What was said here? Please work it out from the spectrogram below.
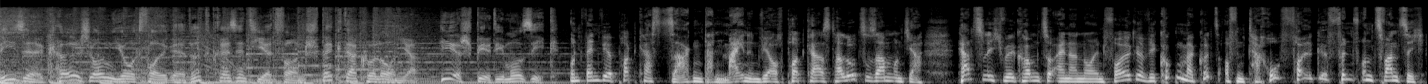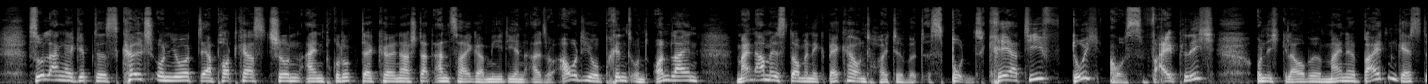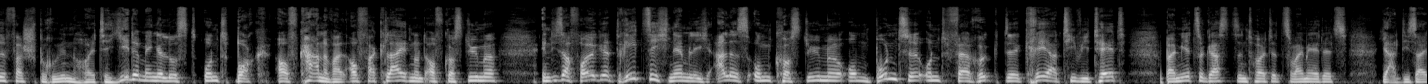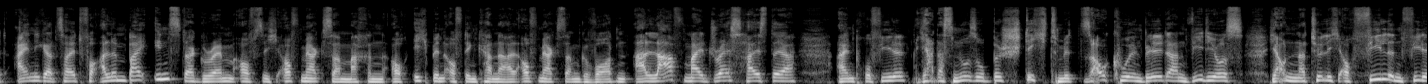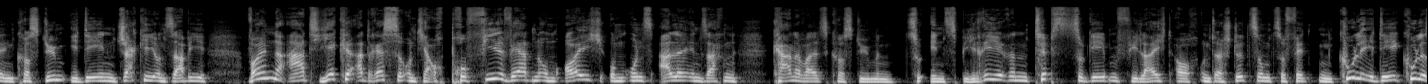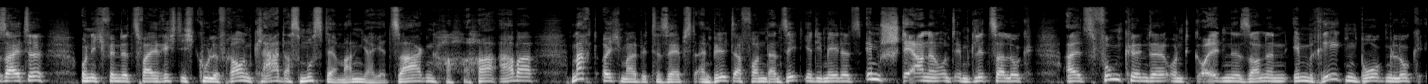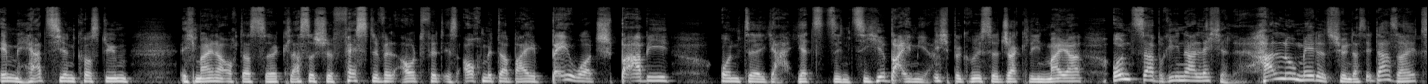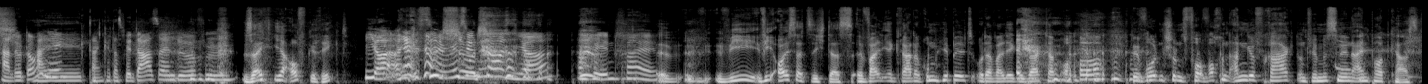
Diese Kölsch und Jod-Folge wird präsentiert von Spektakolonia. Hier spielt die Musik. Und wenn wir Podcast sagen, dann meinen wir auch Podcast. Hallo zusammen und ja, herzlich willkommen zu einer neuen Folge. Wir gucken mal kurz auf den Tacho, Folge 25. So lange gibt es Kölsch und Jod, der Podcast, schon ein Produkt der Kölner Stadtanzeiger Medien, also Audio, Print und Online. Mein Name ist Dominik Becker und heute wird es bunt, kreativ, durchaus weiblich. Und ich glaube, meine beiden Gäste versprühen heute jede Menge Lust und Bock auf Karneval, auf Verkleiden und auf Kostüme. In dieser Folge dreht sich nämlich alles um Kostüme, um bunte und verrückte Kreativität. Bei mir zu Gast sind heute zwei Mädels, ja, die seit einiger Zeit vor allem bei Instagram auf sich aufmerksam machen. Auch ich bin auf den Kanal aufmerksam geworden. I love my dress heißt er. Ein Profil, ja, das nur so besticht mit saucoolen Bildern, Videos, ja, und natürlich auch vielen, vielen Kostümideen. Jackie und Sabi wollen eine Art Jecke-Adresse und ja auch Profil werden, um euch, um uns alle in Sachen Karnevalskostümen zu inspirieren, Tipps zu geben, vielleicht auch Unterstützung zu finden. Coole Idee, coole Seite und ich finde zwei richtig coole Frauen. Klar, das muss der Mann ja jetzt sagen, hahaha, aber macht euch mal bitte selbst ein Bild davon, dann seht ihr die Mädels im Sterne und im Glitzerlook als funkelnde und goldene Sonnen im Regenbogenlook, im Herzchenkostüm. Ich meine auch das äh, klassische Festival-Outfit ist auch mit dabei. Baywatch, Barbie und äh, ja, jetzt sind sie hier bei mir. Ich begrüße Jacqueline Meyer und Sabrina Lächele. Hallo Mädels, schön, dass ihr da seid. Hallo Dominik. Hi, danke, dass wir da sein dürfen. Seid ihr aufgeregt? Ja, ein bisschen, schon. schon, ja. Auf jeden Fall. Äh, wie, wie äußert sich das? Weil ihr gerade rumhippelt oder weil ihr gesagt habt, oh, wir wurden schon vor Wochen angefragt und wir müssen in einen Podcast?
